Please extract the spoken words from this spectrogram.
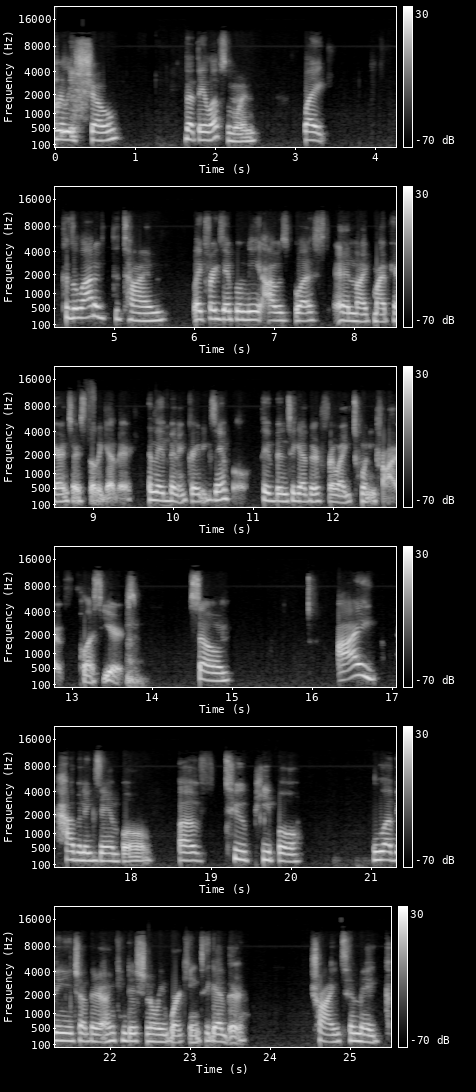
really show that they love someone. Like because a lot of the time like for example me i was blessed and like my parents are still together and they've been a great example. They've been together for like 25 plus years. So i have an example of two people loving each other unconditionally working together trying to make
